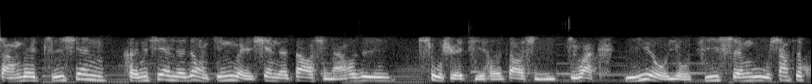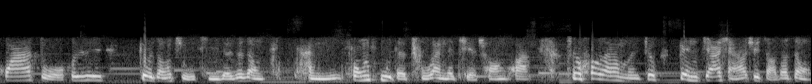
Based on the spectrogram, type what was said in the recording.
想的直线、横线的这种经纬线的造型啊，或是数学几何造型之外，也有有机生物，像是花朵或者是。各种主题的这种很丰富的图案的铁窗花，所以后来我们就更加想要去找到这种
